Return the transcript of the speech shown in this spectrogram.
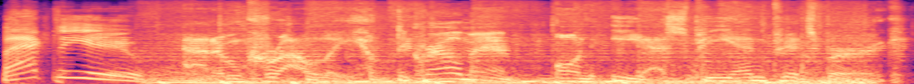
Back to you. Adam Crowley. The Crowman. On E ESPN Pittsburgh.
